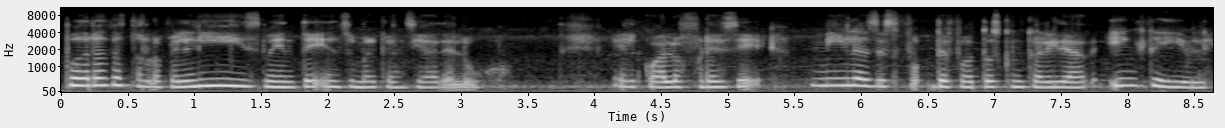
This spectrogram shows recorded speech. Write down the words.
podrás gastarlo felizmente en su mercancía de lujo, el cual ofrece miles de, fotos con calidad increíble,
